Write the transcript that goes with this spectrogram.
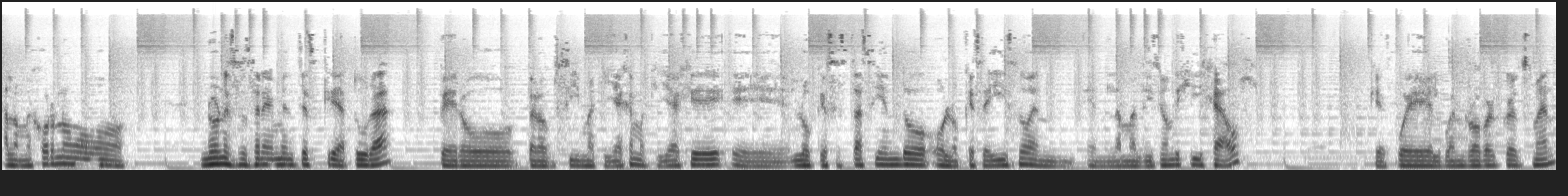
a lo mejor no, no necesariamente es criatura, pero, pero sí, maquillaje, maquillaje, eh, lo que se está haciendo o lo que se hizo en, en La Maldición de Hill House, que fue el buen Robert Kurtzman,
